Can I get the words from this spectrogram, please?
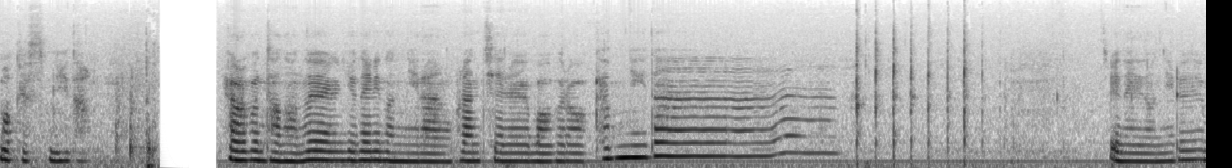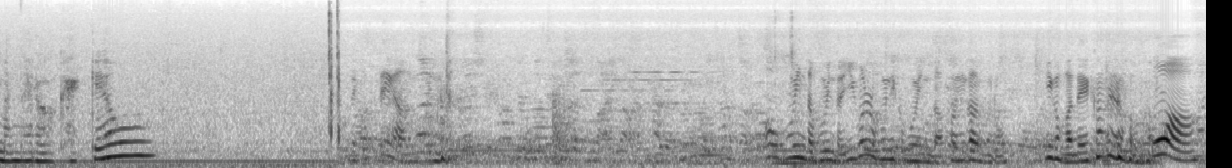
먹겠습니다. 여러분, 전 오늘 유네린 언니랑 브런치를 먹으러 갑니다. 유네린 언니를 만나러 갈게요. 내 껍데기가 안 보인다. 어 보인다 보인다. 이걸로 보니까 보인다. 광각으로. 이거 봐 내 카메라 봐봐. 우와.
